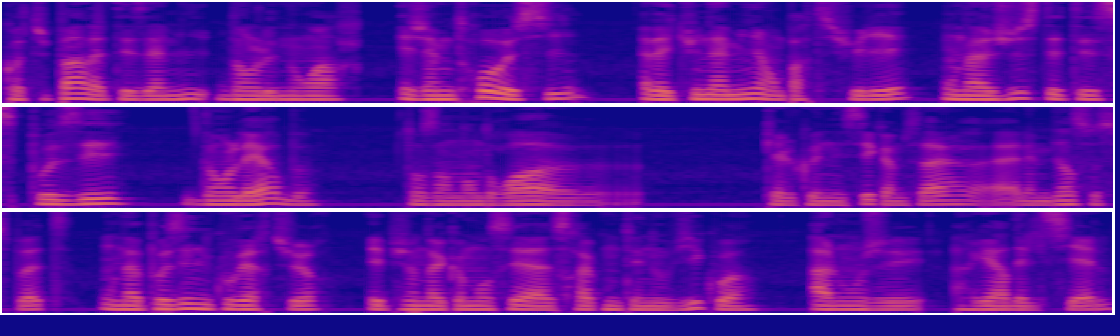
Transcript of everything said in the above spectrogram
quand tu parles à tes amis dans le noir. Et j'aime trop aussi, avec une amie en particulier, on a juste été se poser dans l'herbe, dans un endroit euh, qu'elle connaissait comme ça, elle aime bien ce spot. On a posé une couverture, et puis on a commencé à se raconter nos vies quoi allongé regarder le ciel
